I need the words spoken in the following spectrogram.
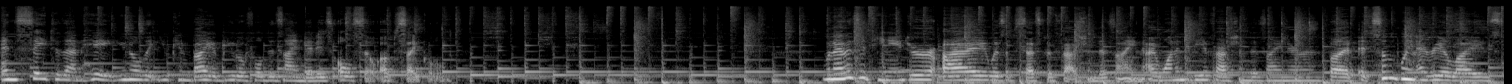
and say to them, hey, you know that you can buy a beautiful design that is also upcycled. When I was a teenager, I was obsessed with fashion design. I wanted to be a fashion designer, but at some point I realized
